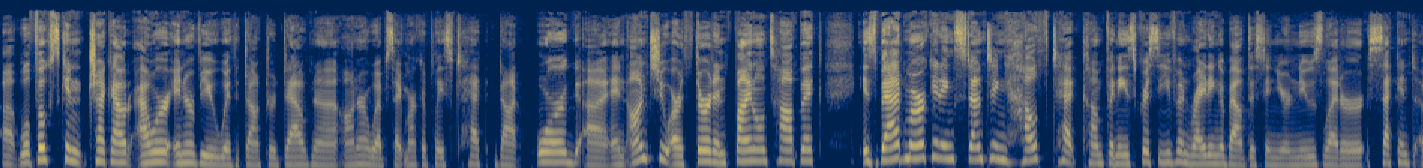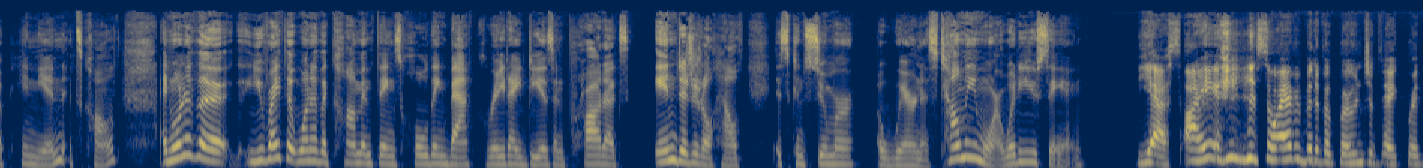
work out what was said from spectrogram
Uh, well, folks can check out our interview with Dr. Doudna on our website, marketplacetech.org. Uh, and on to our third and final topic is bad marketing stunting health tech companies. Chris, you've been writing about this in your newsletter, Second Opinion, it's called. And one of the, you write that one of the common things holding back great ideas and products in digital health is consumer awareness. Tell me more. What are you seeing? Yes, I so I have a bit of a bone to pick with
